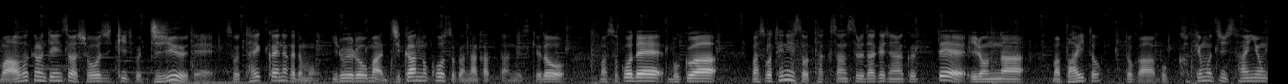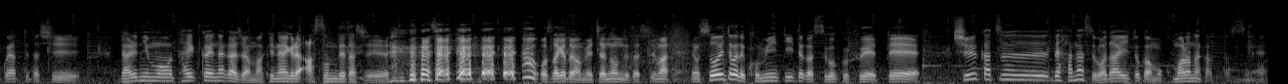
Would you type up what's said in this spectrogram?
まあ、青学のテニスは正直自由で大会の中でもいろいろ時間の拘束がなかったんですけど、まあ、そこで僕は、まあ、そこテニスをたくさんするだけじゃなくっていろんな、まあ、バイトとか僕掛け持ち34個やってたし誰にも大会の中じゃ負けないぐらい遊んでたし。お酒とかめっちゃ飲んでたし、まあ、でもそういうところでコミュニティとかすごく増えて就活で話す話題とかも困らなかったですね、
